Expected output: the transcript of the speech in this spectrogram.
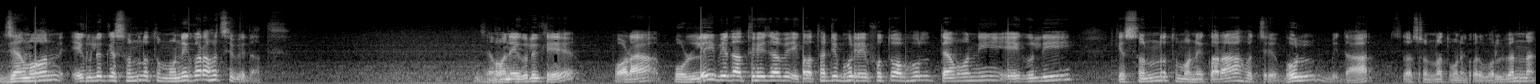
যেমন এগুলিকে সুন্নত মনে করা হচ্ছে বেদাত। যেমন এগুলিকে পড়া, পড়লেই বেদাত হয়ে যাবে এই কথাটি ভুল এই ফতুয়া ভুল, তেমনি এগুলিকে সন্ন্যত মনে করা হচ্ছে ভুল, বিদাত সন্ন্যত মনে করে বলবেন না।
